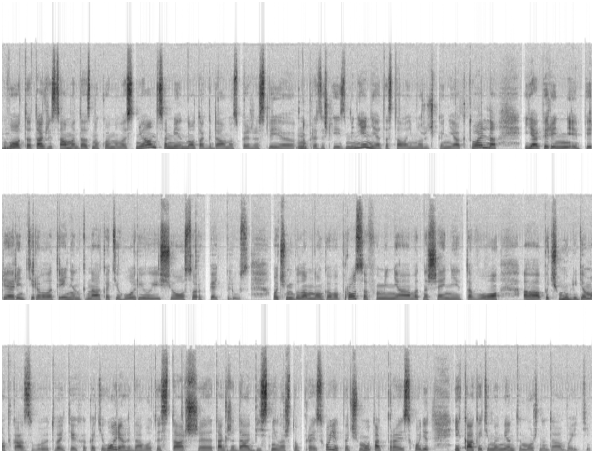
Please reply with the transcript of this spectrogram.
вот, а также сама, да, знакомилась с нюансами, но тогда у нас произошли, ну, произошли изменения, это стало немножечко неактуально. Я пере- переориентировала тренинг на категорию еще 45+. Очень было много вопросов у меня в отношении того, а, почему людям отказывают в этих категориях, да, вот и старше. Также, да, объяснила, что происходит, почему так происходит и как эти моменты можно, да, обойти.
